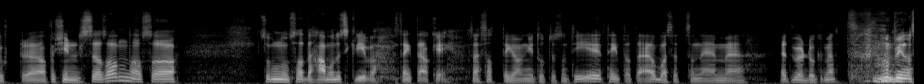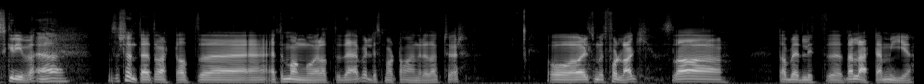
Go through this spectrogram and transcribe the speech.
gjort eh, av forkynnelse og sånn. Og så som noen sa det her må du skrive. Så tenkte jeg ok. Så jeg satte i gang i 2010. Tenkte at det er jo bare å sette seg ned med et Word-dokument og begynne å skrive. Ja. Og så skjønte jeg etter hvert at eh, etter mange år at det er veldig smart å ha en redaktør. Og liksom et forlag. Så da, da ble det litt Da lærte jeg mye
